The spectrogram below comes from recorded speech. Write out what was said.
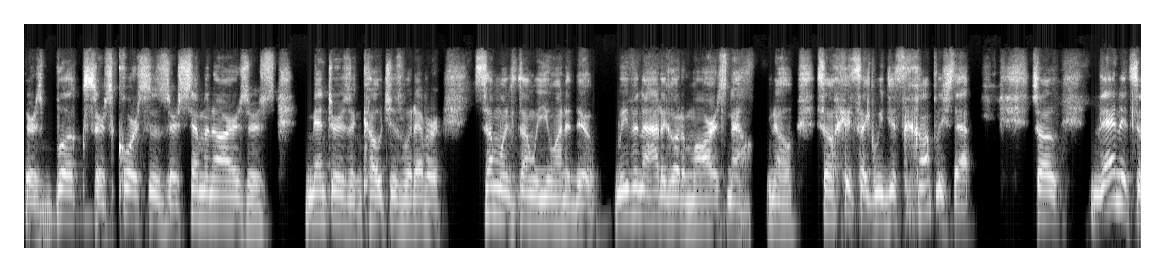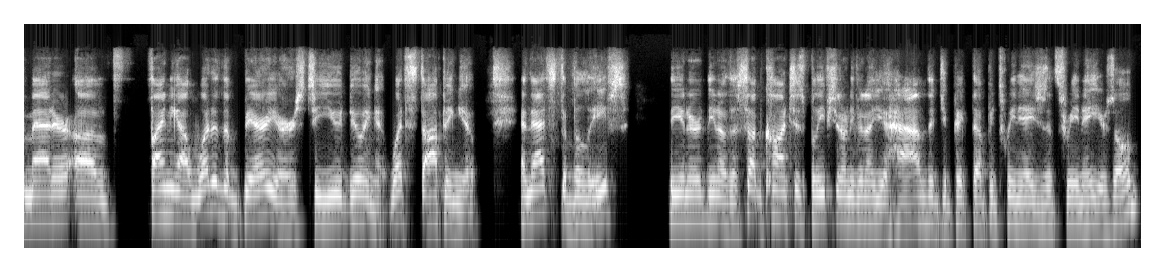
there's books, there's courses, there's seminars, there's mentors and coaches, whatever. Someone's done what you want to do. We even know how to go to Mars now, you know. So it's like we just accomplished that. So then it's a matter of finding out what are the barriers to you doing it? What's stopping you? And that's the beliefs the inner, you know, the subconscious beliefs you don't even know you have that you picked up between the ages of three and eight years old.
